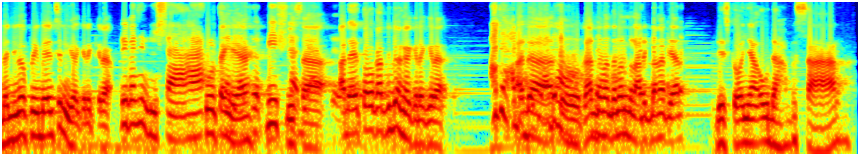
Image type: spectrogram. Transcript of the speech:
Dan juga free bensin nggak kira-kira? Free bensin bisa. Full tank Bisa ya? diatur. Bisa. Bisa. diatur. Ada e-tol card juga nggak kira-kira? Ada, ada, Ada, ada, tuh kan ada. teman-teman menarik banget ya. Diskonnya udah besar.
